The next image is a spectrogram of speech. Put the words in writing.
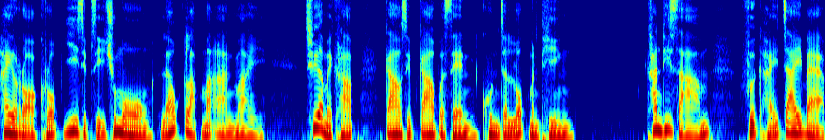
ให้รอครบ 24 ชั่วโมง แล้วกลับมาอ่านใหม่ เชื่อไหมครับ 99%คุณจะลบมันทิ้ง ขั้นที่ 3 ฝึกหายใจแบบ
